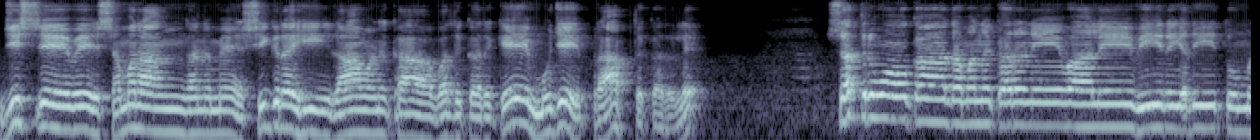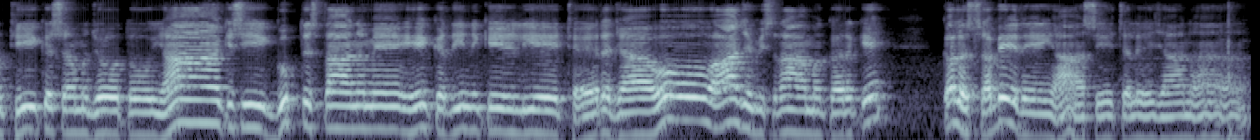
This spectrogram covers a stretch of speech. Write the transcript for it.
जिससे वे समरांगन में शीघ्र ही रावण का वध करके मुझे प्राप्त कर ले। शत्रुओं का दमन करने वाले वीर, यदि तुम ठीक समझो तो यहाँ किसी गुप्त स्थान में एक दिन के लिए ठहर जाओ, आज विश्राम करके कल सवेरे यहाँ से चले जाना।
